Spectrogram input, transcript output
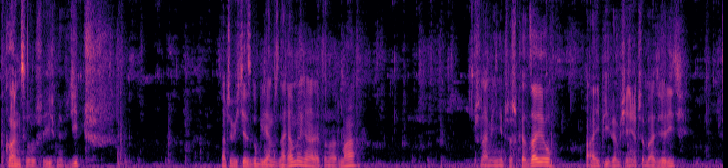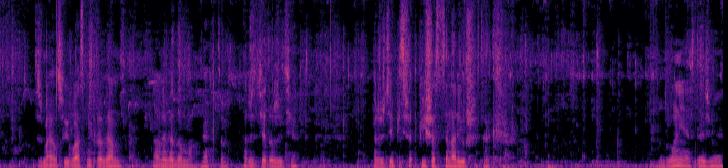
w końcu ruszyliśmy w dzicz. Oczywiście zgubiłem znajomych, ale to norma. Przynajmniej nie przeszkadzają, a i piwem się nie trzeba dzielić. Też mają swój własny prowiant, ale wiadomo, jak to życie to życie. Życie pisze, pisze scenariusze, tak. Ogólnie jesteśmy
